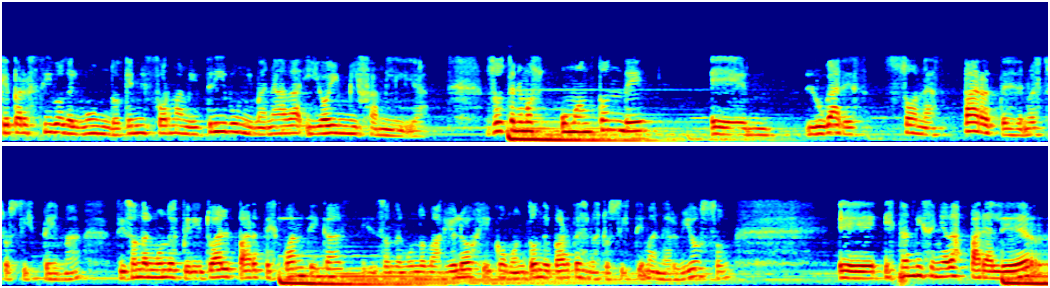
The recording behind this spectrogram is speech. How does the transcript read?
qué percibo del mundo, qué me informa mi tribu, mi manada y hoy mi familia. Nosotros tenemos un montón de eh, lugares, zonas, partes de nuestro sistema, si son del mundo espiritual, partes cuánticas, si son del mundo más biológico, un montón de partes de nuestro sistema nervioso, eh, están diseñadas para leer,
